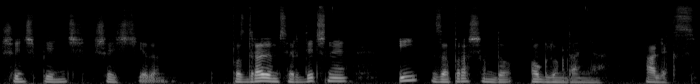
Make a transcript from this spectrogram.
6561. Pozdrawiam serdecznie i zapraszam do oglądania. Alex.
